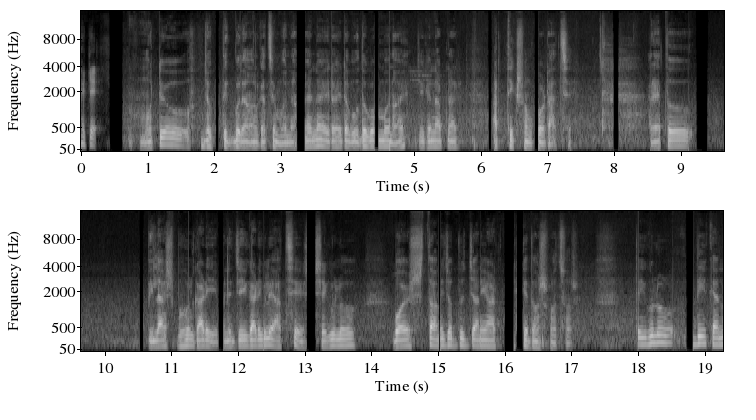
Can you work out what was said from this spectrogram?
থেকে। মোটেও যৌক্তিক বলে আমার কাছে মনে হয় না, এটা এটা বোধগম্য নয়, যেখানে আপনার আর্থিক সংকট আছে। আর এত বিলাসবহুল গাড়ি মানে যেই গাড়িগুলি আছে, সেগুলো বয়স তো আমি যতদূর জানি আট থেকে দশ বছর। তো এইগুলো দিয়ে কেন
